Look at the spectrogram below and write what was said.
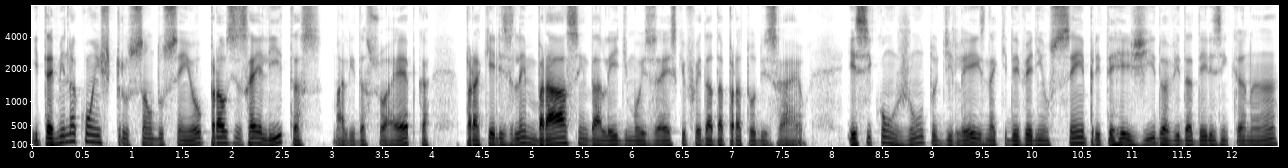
E termina com a instrução do Senhor para os israelitas, ali da sua época, para que eles lembrassem da lei de Moisés que foi dada para todo Israel. Esse conjunto de leis né, que deveriam sempre ter regido a vida deles em Canaã,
